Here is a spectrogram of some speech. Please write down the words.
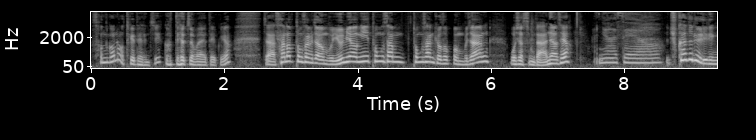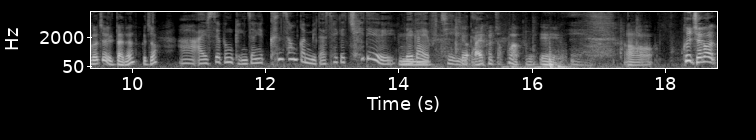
선거는 어떻게 되는지 그것도 여쭤봐야 되고요. 자, 산업통상자원부 유명희 통상 통상교섭본부장 모셨습니다. 안녕하세요. 안녕하세요. 축하드릴 일인 거죠, 일단은. 그죠? 아, R7 굉장히 큰 성과입니다. 세계 최대의 음, 메가 FTA입니다. 마이크를 조금 앞으로. 예. 예. 어, 그 제가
